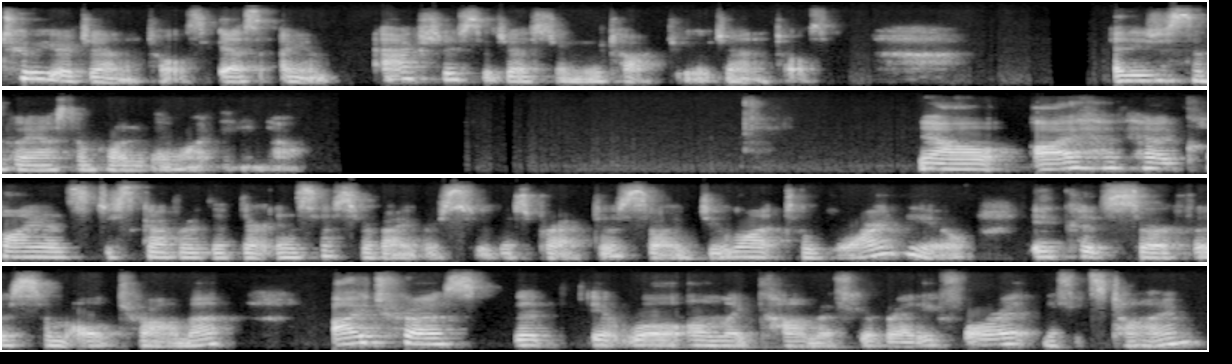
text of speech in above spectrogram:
to your genitals. Yes, I am actually suggesting you talk to your genitals. And you just simply ask them, what do they want you to know? Now, I have had clients discover that they're incest survivors through this practice. So I do want to warn you it could surface some old trauma. I trust that it will only come if you're ready for it and if it's time.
